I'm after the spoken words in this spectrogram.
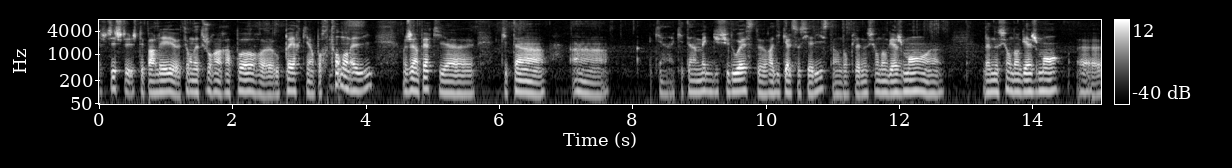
je t'ai parlé, on a toujours un rapport au père qui est important dans la vie j'ai un père qui, est un, qui, était un mec du sud-ouest euh, radical socialiste, hein, donc la notion d'engagement, euh, la notion d'engagement euh,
